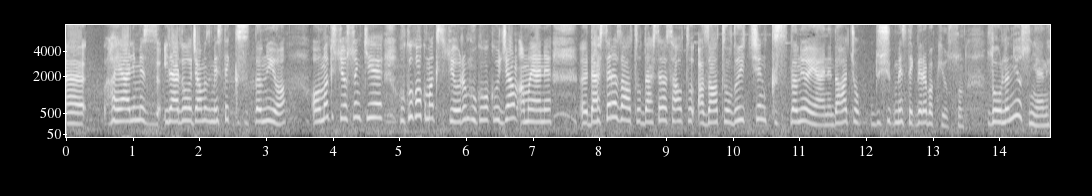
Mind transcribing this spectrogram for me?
E, hayalimiz, ileride olacağımız meslek kısıtlanıyor. Olmak istiyorsun ki hukuk okumak istiyorum, hukuk okuyacağım ama yani e, dersler azaltıldı, dersler azaltı, azaltıldığı için kısıtlanıyor yani. Daha çok düşük mesleklere bakıyorsun. Zorlanıyorsun yani.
